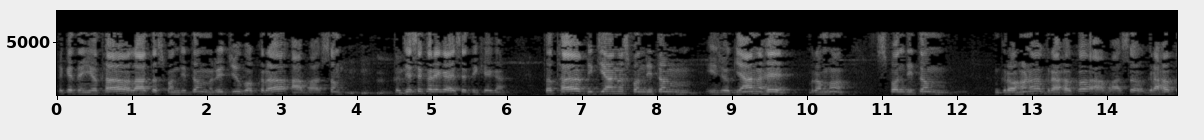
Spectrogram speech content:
तो कहते हैं, यथा अलात स्पंदितम रिजु, बकरा, आभासम। तो जैसे करेगा, ऐसे दिखेगा। तथा विज्ञान स्पंदितम। ये जो ज्ञान है, ब्रह्म स्पंदितम ग्रहण ग्राहक आभास। ग्राहक,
